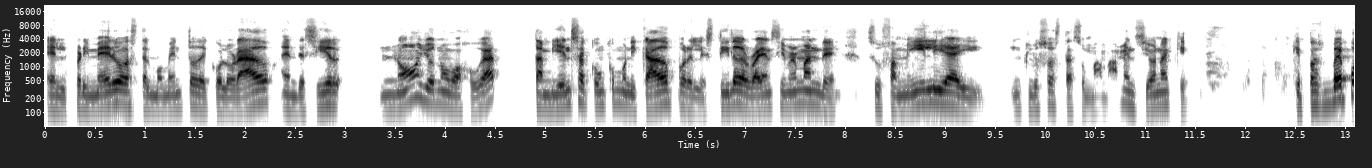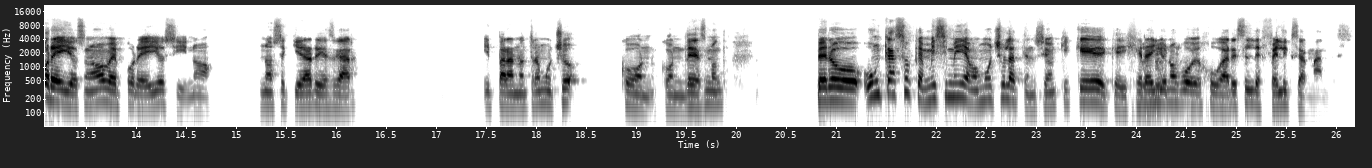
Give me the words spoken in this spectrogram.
el primero hasta el momento de Colorado en decir, no, yo no voy a jugar. También sacó un comunicado por el estilo de Ryan Zimmerman de su familia y incluso hasta su mamá menciona que, que pues ve por ellos, ¿no? Ve por ellos y no, no se quiere arriesgar. Y para no entrar mucho con, con Desmond, pero un caso que a mí sí me llamó mucho la atención, que, que, dijera yo no voy a jugar, es el de Félix Hernández,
